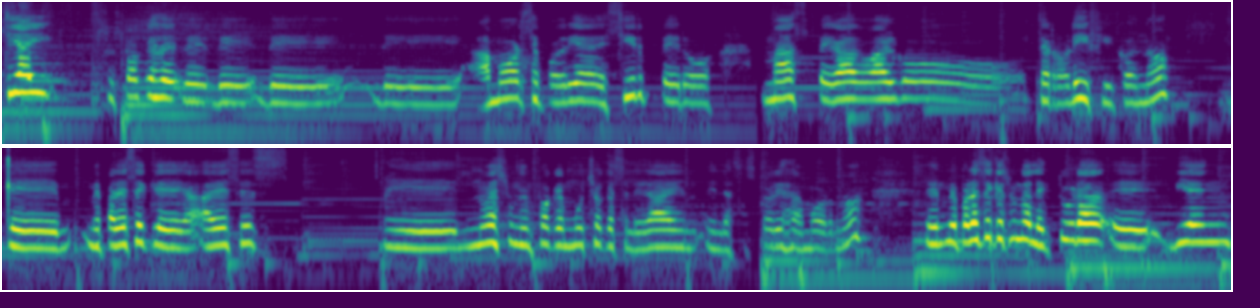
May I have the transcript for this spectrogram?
si hay sus toques de, amor, se podría decir, pero más pegado a algo terrorífico, ¿no? Que me parece que a veces eh, no es un enfoque mucho que se le da en, las historias de amor, ¿no? Eh, me parece que es una lectura eh, bien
